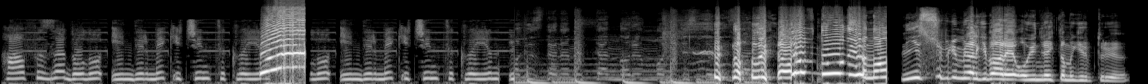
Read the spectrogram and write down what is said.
hafıza dolu indirmek için tıklayın dolu indirmek için tıklayın ne oluyor? Ya ne oluyor? Ne ol- Niye subliminal gibi araya oyun reklamı girip duruyor?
